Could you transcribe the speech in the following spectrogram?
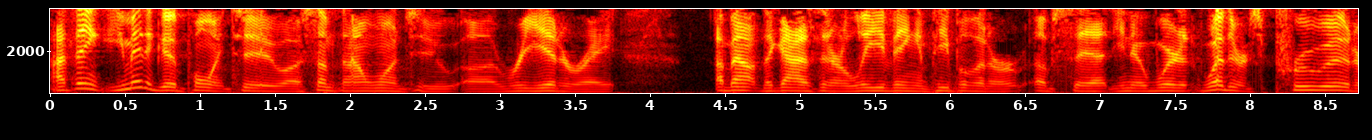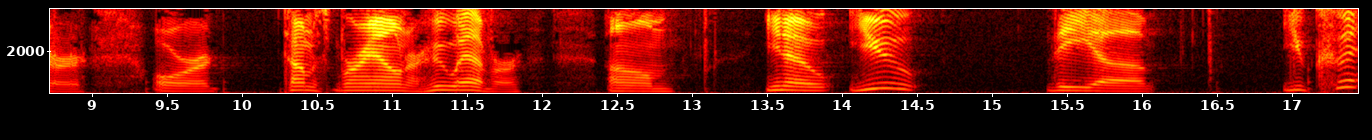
I think you made a good point too. Uh, something I wanted to uh, reiterate about the guys that are leaving and people that are upset. You know, where, whether it's Pruitt or or Thomas Brown or whoever. Um, you know, you the uh, you could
